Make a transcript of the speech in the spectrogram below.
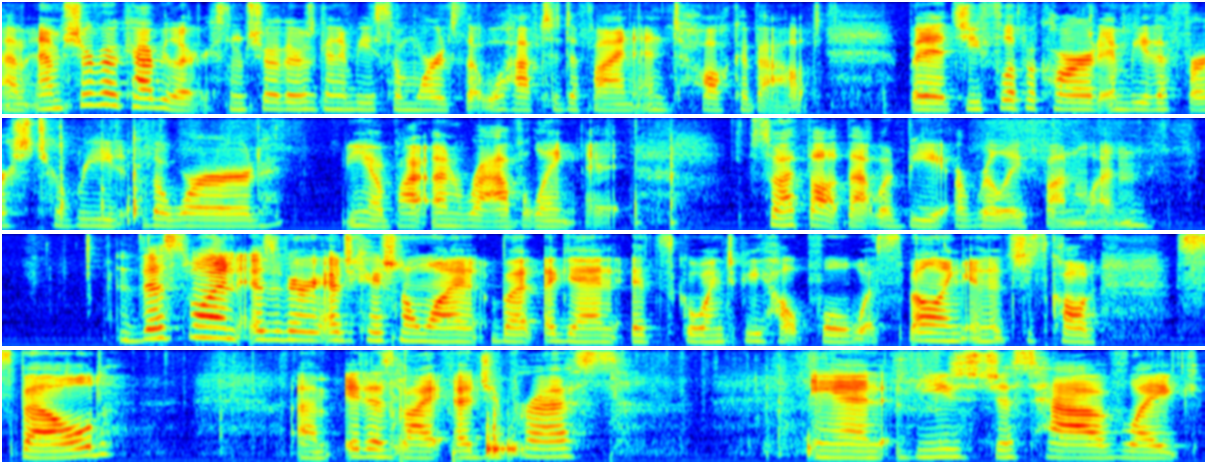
Um, and I'm sure vocabulary, because I'm sure there's going to be some words that we'll have to define and talk about. But it's you flip a card and be the first to read the word, you know, by unraveling it. So I thought that would be a really fun one. This one is a very educational one, but again, it's going to be helpful with spelling, and it's just called Spelled. Um, it is by EduPress, and these just have like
